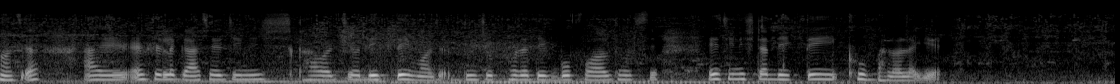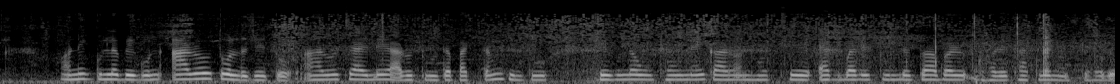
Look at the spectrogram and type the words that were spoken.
মজা। আর আসলে গাছের জিনিস খাওয়ার চেয়েও দেখতেই মজা। দুই চোখ ভরে দেখব, ফল ধরছে। এই জিনিসটা দেখতেই খুব ভালো লাগে। অনেকগুলো বেগুন আরও তোলা যেত। আরও চাইলে আরও তুলতে পারতাম, কিন্তু সেগুলো উঠাই নাই। কারণ হচ্ছে একবারে তুললে তো আবার ঘরে থাকলে নষ্ট হবে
